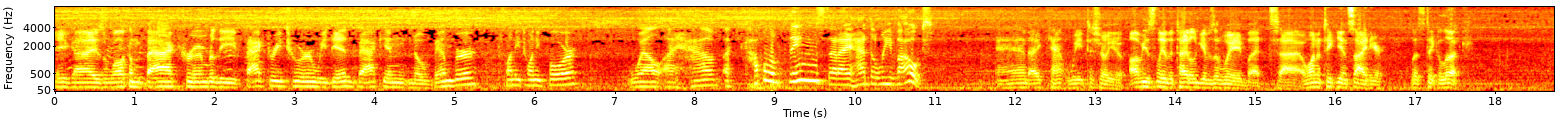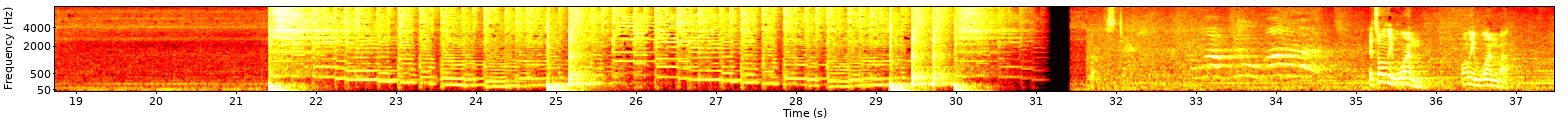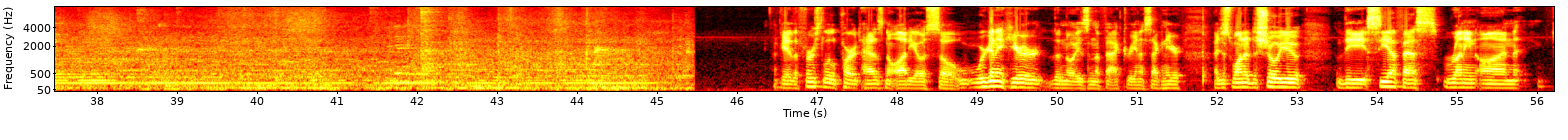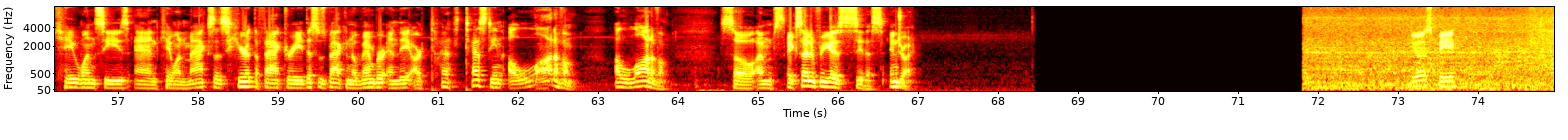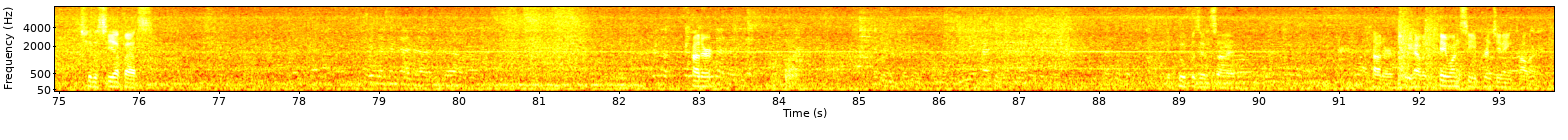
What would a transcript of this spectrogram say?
Hey guys, welcome back. Remember the factory tour we did back in November 2024? Well, I have a couple of things that I had to leave out. And I can't wait to show you. Obviously the title gives away, but uh, I want to take you inside here. Let's take a look. It's only one, only one ma. Okay, the first little part has no audio, so we're gonna hear the noise in the factory in a second here. I just wanted to show you the CFS running on K1Cs and K1 Maxes here at the factory. This was back in November and they are testing a lot of them, a lot of them. So I'm excited for you guys to see this. Enjoy. USB to the CFS. Cutter. The poop is inside. Cutter. We have a K1C printing in color.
